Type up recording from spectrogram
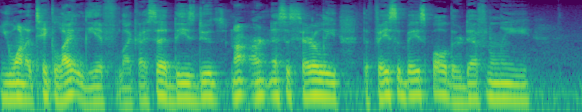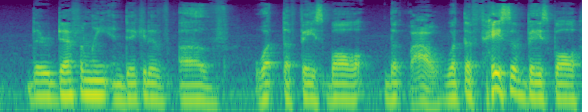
you want to take lightly if like I said, these dudes not aren't necessarily the face of baseball. They're definitely they're definitely indicative of what the baseball the wow, what the face of baseball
